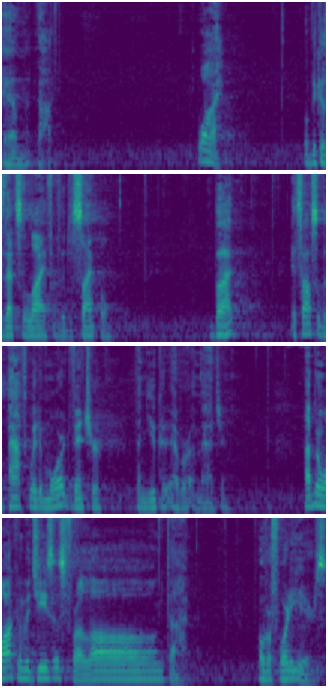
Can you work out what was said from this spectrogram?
am not. Why? Well, because that's the life of a disciple. But it's also the pathway to more adventure than you could ever imagine. I've been walking with Jesus for a long time, over 40 years.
